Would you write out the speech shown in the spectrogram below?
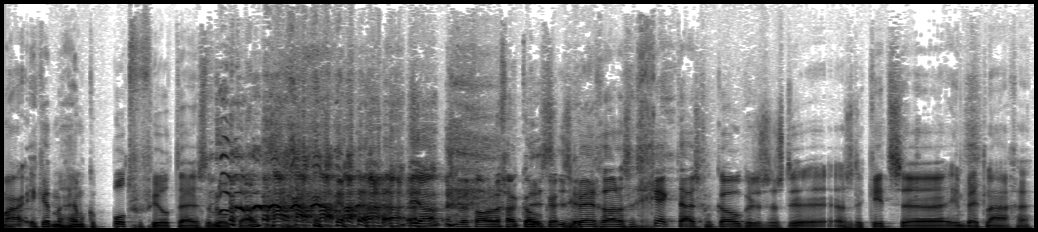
Maar ik heb me helemaal kapot verveeld tijdens de lockdown. ja. We ben gewoon gaan koken. Dus, dus ik ben gewoon als een gek thuis gaan koken. Dus als de, als de kids eh, in bed lagen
